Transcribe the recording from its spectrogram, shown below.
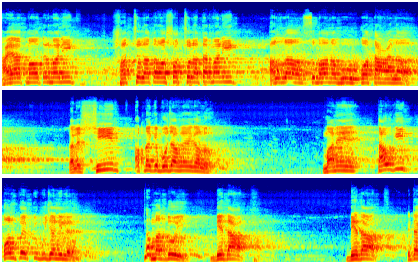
হায়াত মাওতের মালিক, সচ্ছলতা, অসচ্ছলতার মালিক, আল্লাহ সুবহানাহু ওয়া তাআলা। তাহলে শির আপনাকে বোঝা হয়ে গেল। মানে তাওগিদ অল্প একটু বুঝে নিলেন। নাম্বার দুই, বেদাত। বেদাত, এটা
